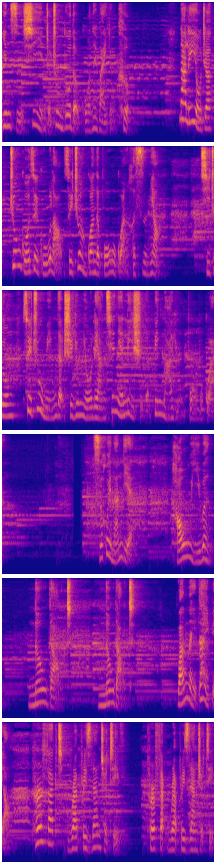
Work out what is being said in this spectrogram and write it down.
因此吸引着众多的国内外游客。那里有着中国最古老、最壮观的博物馆和寺庙，其中最著名的是拥有两千年历史的兵马俑博物馆。词汇难点：毫无疑问，no doubt，no doubt；完美代表，perfect representative，perfect representative；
